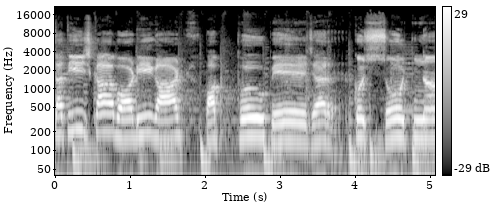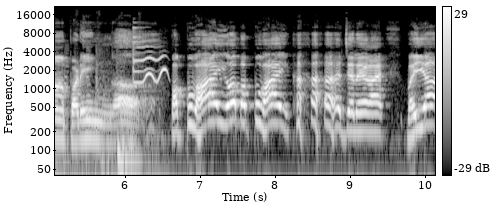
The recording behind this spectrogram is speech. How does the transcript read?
सतीश का बॉडी गार्ड पप्पू पेजर। कुछ सोचना पड़ेगा। पप्पू भाई, ओ पप्पू भाई, चले गए। भैया,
